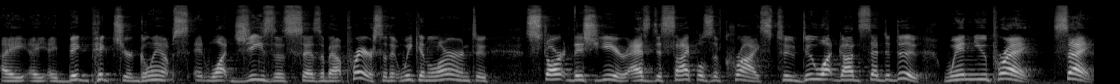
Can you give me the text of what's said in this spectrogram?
a, a, a big picture glimpse at what Jesus says about prayer so that we can learn to start this year as disciples of Christ to do what God said to do. When you pray, say,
